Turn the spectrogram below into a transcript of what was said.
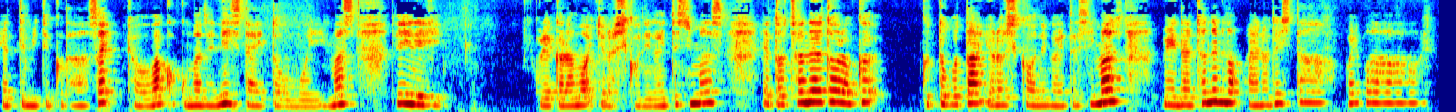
やってみてください今日はここまでにしたいと思いますぜひぜひこれからもよろしくお願いいたしますえっとチャンネル登録グッドボタンよろしくお願いいたします。メイダーチャンネルのあやのでした。バイバーイ。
